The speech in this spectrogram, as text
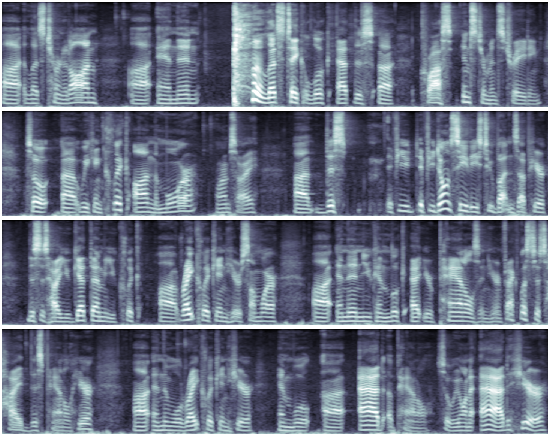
uh, and let's turn it on uh, and then let's take a look at this uh, cross instruments trading. So uh, we can click on the more, or I'm sorry, uh, this. If you if you don't see these two buttons up here, this is how you get them. You click right click in here somewhere, uh, and then you can look at your panels in here. In fact, let's just hide this panel here, uh, and then we'll right click in here and we'll add a panel. So we want to add here,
